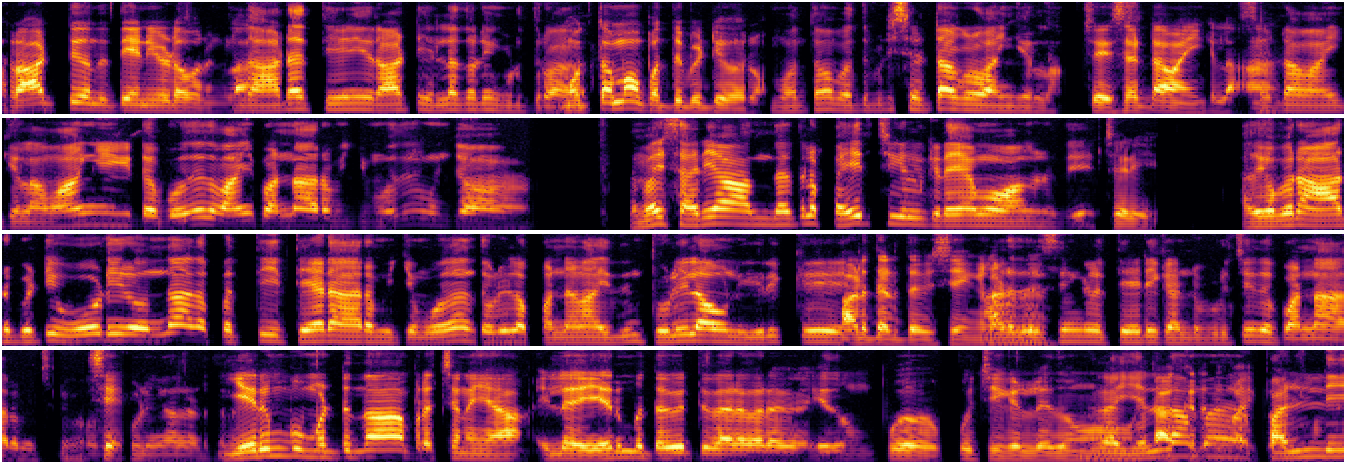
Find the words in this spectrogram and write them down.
ராட்டு அந்த தேனியோட வருங்களா? அந்த அடை தேனி ராட்டு எல்லாத்தோடையும் கொடுத்துருவாங்க. மொத்தமா பத்து பெட்டி வரும். மொத்தம் பத்து பெட்டி செட்டா கூட வாங்கிடலாம். சரி செட்டா வாங்கிக்கலாம். ஆ. செட்டாக வாங்கிக்கலாம். வாங்கிக்கிட்ட போது அதை வாங்கி பண்ண ஆரம்பிக்கும் போது கொஞ்சம் இந்த மாதிரி சரியா அந்த இடத்துல பயிற்சிகள் கிடையாம வாங்கினது சரி. அதுக்கப்புறம் ஆறு பெட்டி ஓடிடும் தான் அதை பத்தி தேட ஆரம்பிக்கும் போது அந்த தொழிலை பண்ணலாம். இதுன்னு தொழிலா ஒன்று இருக்கு. அடுத்தடுத்த விஷயங்கள் அடுத்த. விஷயங்களை தேடி கண்டுபிடிச்சு இதை பண்ண நடத்து எறும்பு மட்டும்தான் பிரச்சனையா? இல்ல எறும்பு தவிர்த்து வேற வேற எதுவும் பூச்சிகள் எதுவும் எல்லாமே பள்ளி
